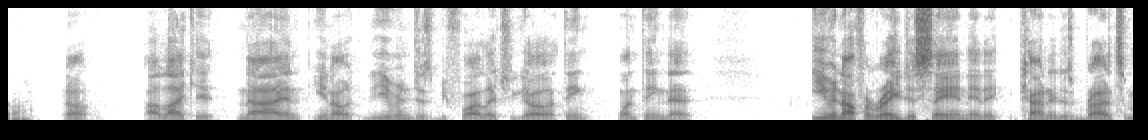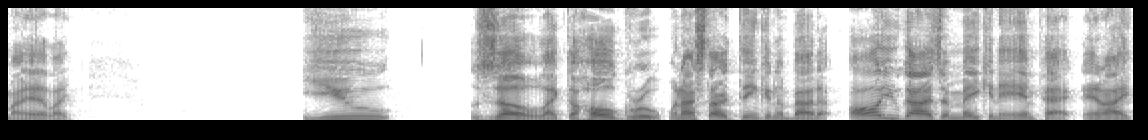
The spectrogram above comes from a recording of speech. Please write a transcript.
so I like it. Nah, and you know, even just before I let you go, I think one thing that even off of Ray just saying it, it kind of just brought it to my head. Like you, Zoe, like the whole group. When I started thinking about it, all you guys are making an impact, and like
